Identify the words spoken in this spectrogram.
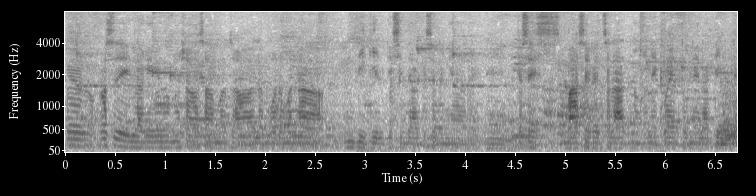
Pero kasi lagi ko naman siya kasama tsaka alam ko naman na hindi guilty si Daddy sa nangyari. Kasi base rin sa lahat ng kinikwento nila tito.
